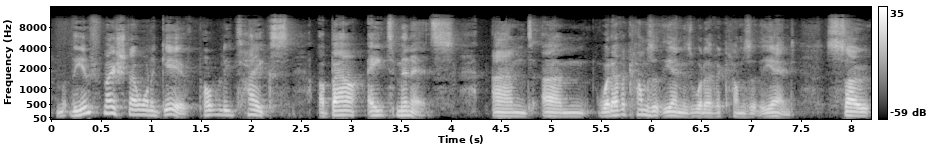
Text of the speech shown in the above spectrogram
the information I want to give probably takes about eight minutes, and um, whatever comes at the end is whatever comes at the end. So,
